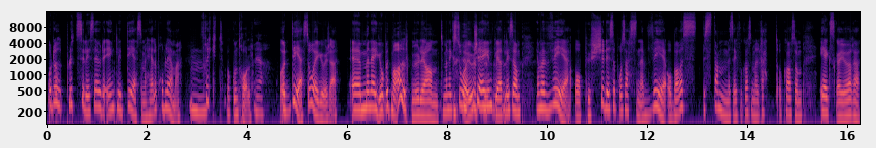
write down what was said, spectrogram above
Og da plutselig så er jo det egentlig det som er hele problemet. Mm. Frykt og kontroll. Yeah. Og det så jeg jo ikke. Eh, men jeg jobbet med alt mulig annet. Men jeg så jo ikke egentlig at liksom Ja, men ved å pushe disse prosessene, ved å bare bestemme seg for hva som er rett, og hva som jeg skal gjøre,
